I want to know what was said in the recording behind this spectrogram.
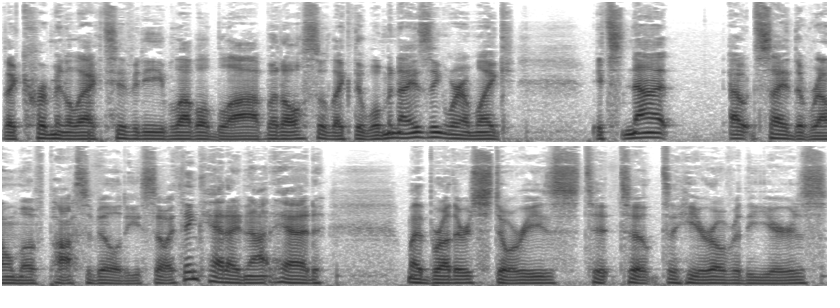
the criminal activity, blah blah blah, but also like the womanizing, where I'm like, it's not outside the realm of possibility. So I think had I not had my brother's stories to to to hear over the years,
